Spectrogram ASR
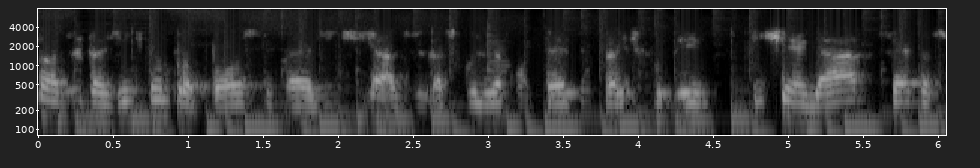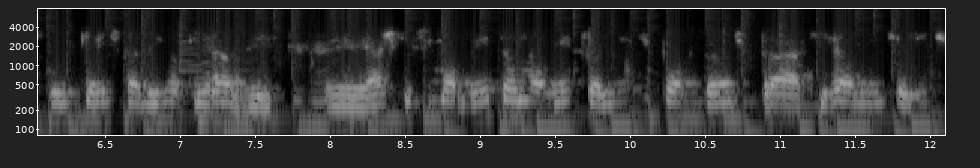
na vida da gente tem um propósito, né? A gente, às vezes, as coisas acontecem para a gente poder enxergar certas coisas que a gente talvez não queira ver. Uhum. É, acho que esse momento é um momento aí muito importante para que realmente a gente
